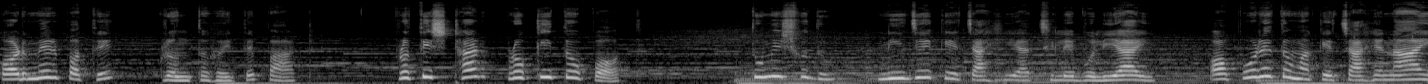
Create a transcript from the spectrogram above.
কর্মের পথে গ্রন্থ হইতে পাঠ। প্রতিষ্ঠার প্রকৃত পথ। তুমি শুধু নিজেকে চাহিয়াছিলে বলিয়াই, অপরে তোমাকে চাহে নাই।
